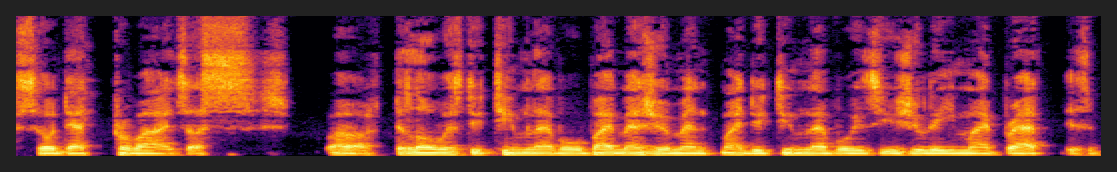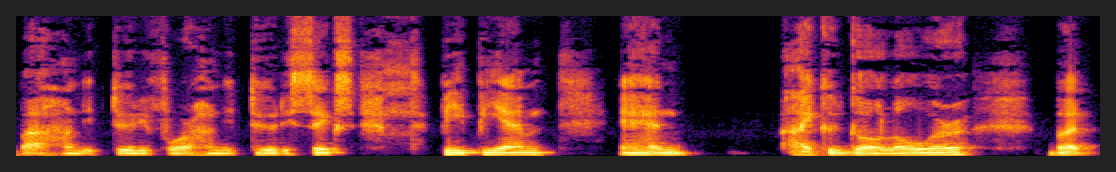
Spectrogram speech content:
So that provides us uh, the lowest deuterium level by measurement. My deuterium level is usually my breath is about 134, 136 ppm, and I could go lower, but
